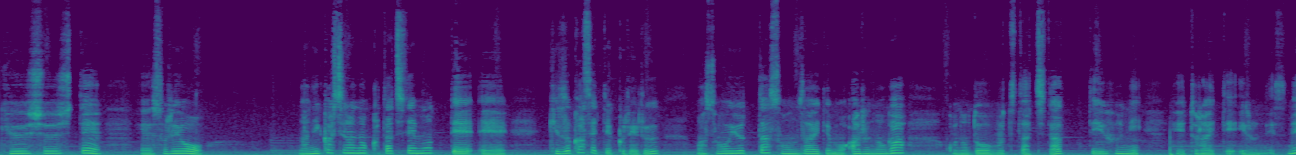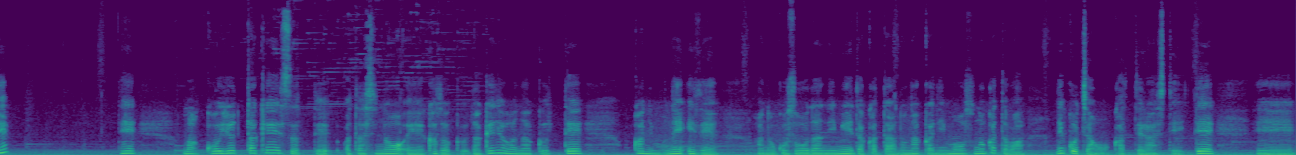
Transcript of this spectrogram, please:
吸収して、えー、それを何かしらの形でもって、えー、気づかせてくれる、まあ、そういった存在でもあるのがこの動物たちだっていうふうに、えー、捉えているんですね。で、まあ、こういったケースって私の、えー、家族だけではなくって他にもね以前あのご相談に見えた方の中にもその方は猫ちゃんを飼ってらしていて、えー、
